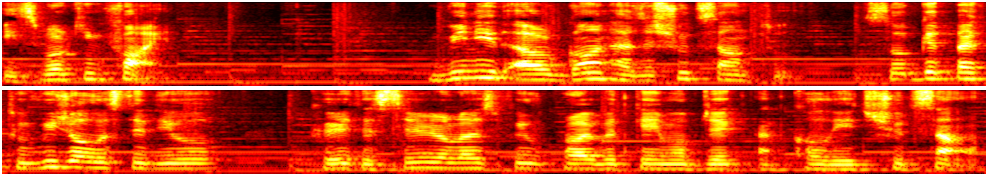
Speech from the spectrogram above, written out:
It's working fine. We need our gun has a shoot sound too, so get back to Visual Studio, create a serialized field private game object and call it shoot sound.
